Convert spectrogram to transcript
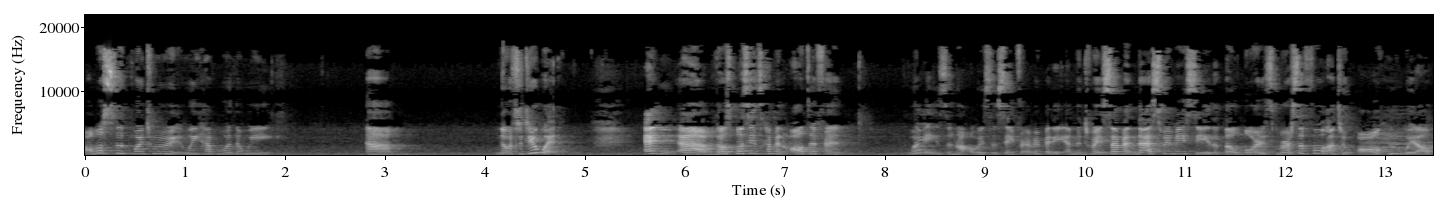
almost to the point where we have more than we um, know what to do with. And um, those blessings come in all different ways. They're not always the same for everybody. And then 27, thus we may see that the Lord is merciful unto all who will,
